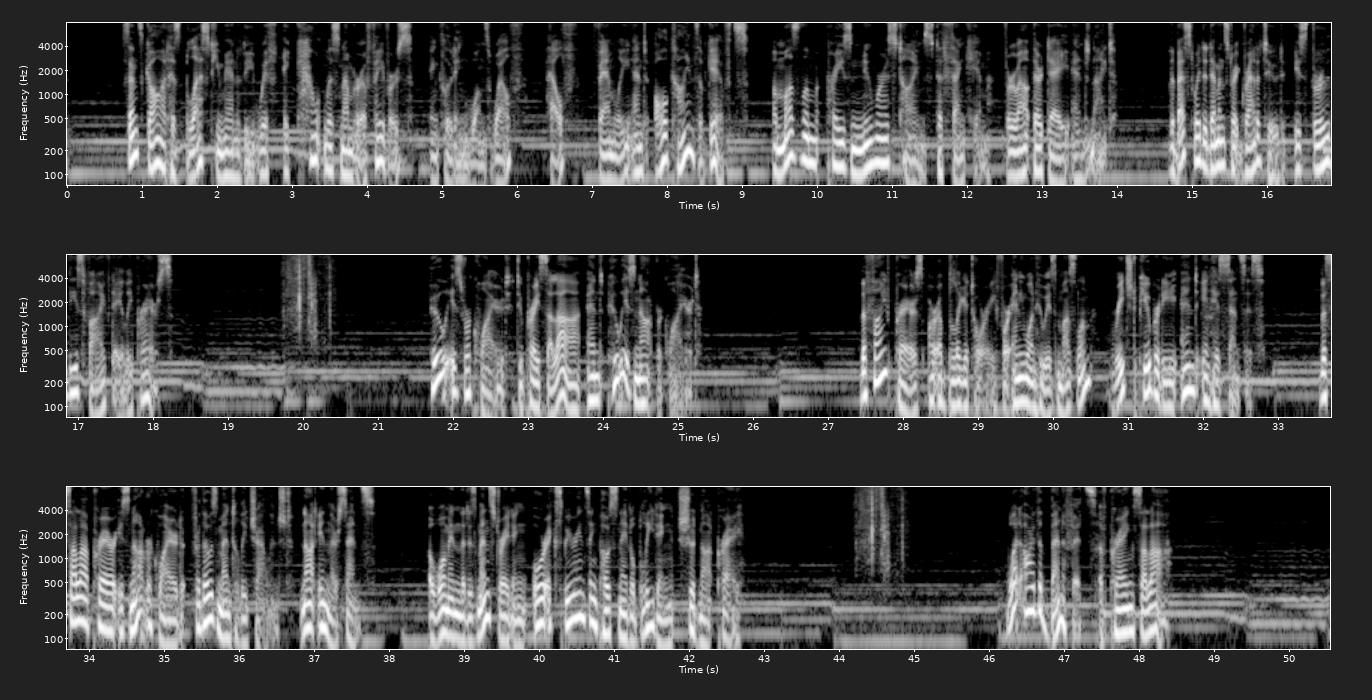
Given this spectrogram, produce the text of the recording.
Since God has blessed humanity with a countless number of favors, including one's wealth, health, family, and all kinds of gifts, a Muslim prays numerous times to thank him throughout their day and night. The best way to demonstrate gratitude is through these five daily prayers. Who is required to pray Salah and who is not required? The five prayers are obligatory for anyone who is Muslim, reached puberty, and in his senses. The Salah prayer is not required for those mentally challenged, not in their sense. A woman that is menstruating or experiencing postnatal bleeding should not pray. What are the benefits of praying Salah?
